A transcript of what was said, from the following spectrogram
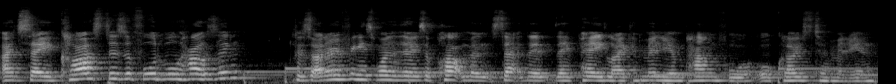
I'd say, classed as affordable housing. Because I don't think it's one of those apartments that they, they paid like a million pound for or close to a million.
